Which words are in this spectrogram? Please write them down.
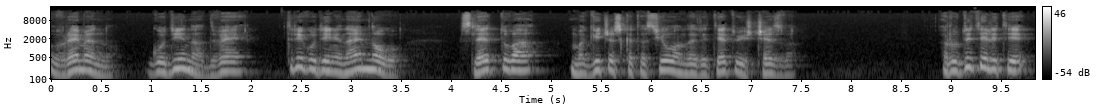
временно, година, две, три години най-много, след това магическата сила на детето изчезва. Родителите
